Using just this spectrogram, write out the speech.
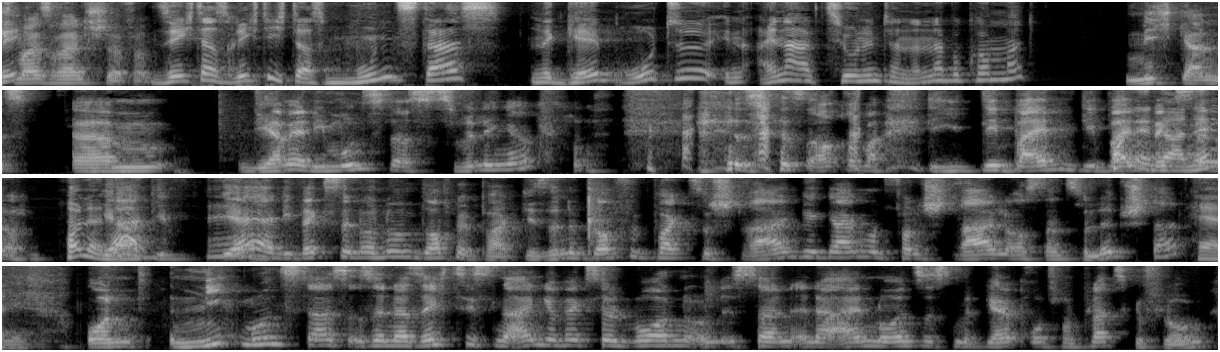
Schmeiß rein, Stefan. Sehe ich das richtig, dass Munsters eine gelb-rote in einer Aktion hintereinander bekommen hat? Nicht ganz. Ähm, die haben ja die Munsters Zwillinge. das ist auch immer. Die, die beiden, die beiden wechseln. Ne? Holländer. Ja, die, ja, ja, die wechseln auch nur im Doppelpack. Die sind im Doppelpack zu Strahlen gegangen und von Strahlen aus dann zu Lippstadt. Herrlich. Und Nick Munsters ist in der 60. eingewechselt worden und ist dann in der 91. mit Gelbrot vom Platz geflogen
